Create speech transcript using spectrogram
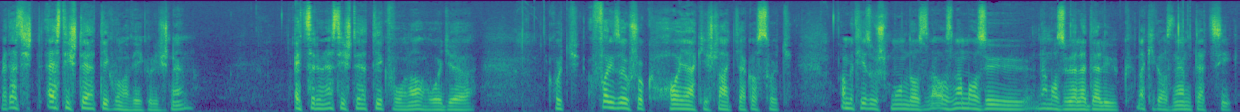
Mert ezt is, ezt is tehették volna végül is, nem? Egyszerűen ezt is tehették volna, hogy, hogy a farizeusok hallják és látják azt, hogy amit Jézus mond, az, az nem, az ő, nem az ő eledelük, nekik az nem tetszik.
